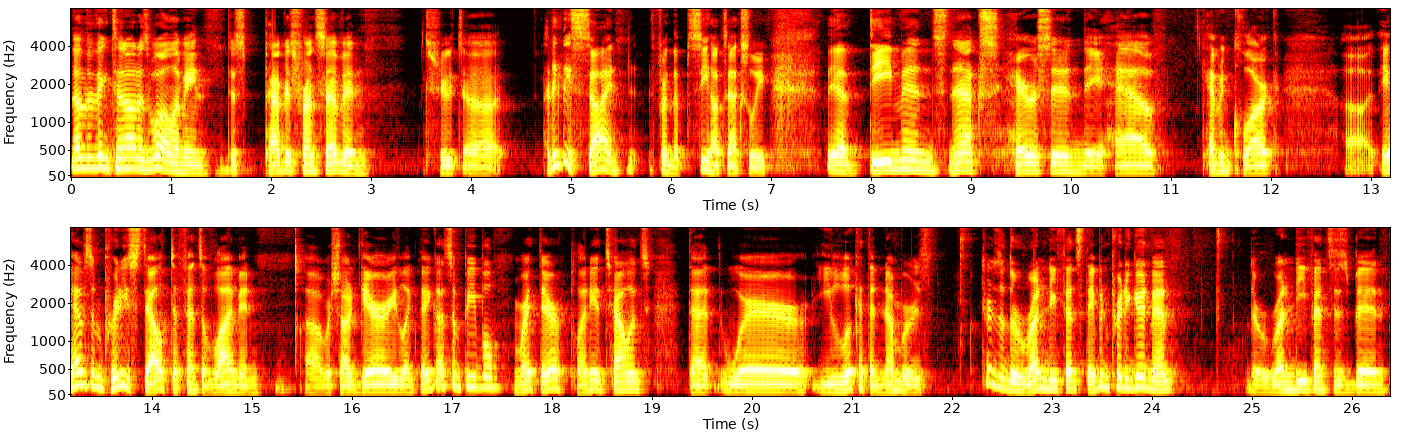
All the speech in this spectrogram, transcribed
Another thing to note as well, I mean, this Packers front seven, shoot, uh, I think they signed from the Seahawks actually. They have Damon, Snacks, Harrison, they have Kevin Clark. Uh, they have some pretty stout defensive linemen. Uh, Rashan Gary, like they got some people right there, plenty of talent. That where you look at the numbers in terms of their run defense, they've been pretty good, man. Their run defense has been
